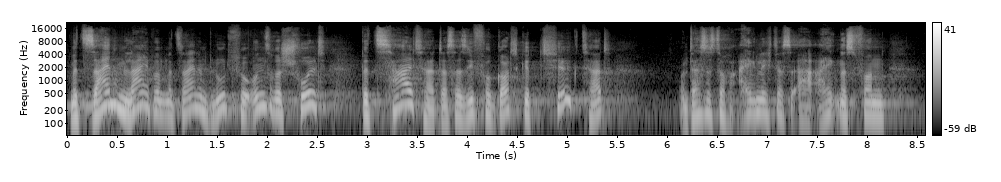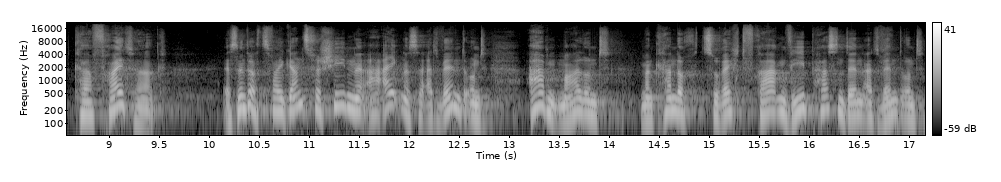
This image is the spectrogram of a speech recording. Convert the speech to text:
mit seinem Leib und mit seinem Blut für unsere Schuld bezahlt hat, dass er sie vor Gott getilgt hat. Und das ist doch eigentlich das Ereignis von Karfreitag. Es sind doch zwei ganz verschiedene Ereignisse, Advent und Abendmahl. Und man kann doch zu Recht fragen, wie passen denn Advent und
